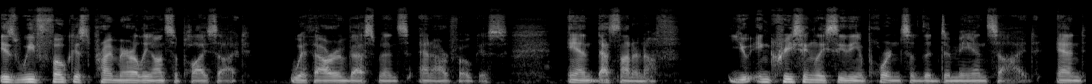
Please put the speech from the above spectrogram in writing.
is we've focused primarily on supply side with our investments and our focus. And that's not enough. You increasingly see the importance of the demand side. And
